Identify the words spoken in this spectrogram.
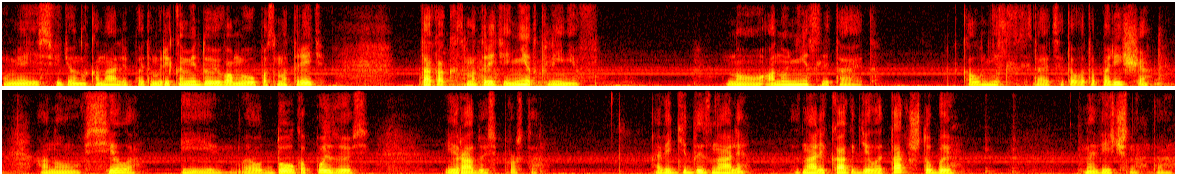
у меня есть видео на канале, поэтому рекомендую вам его посмотреть, так как, смотрите, нет клиньев, но оно не слетает. Колун не слетает с этого оно село, и я вот долго пользуюсь и радуюсь просто. А ведь деды знали, знали, как делать так, чтобы навечно, да,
